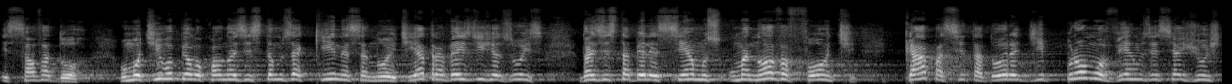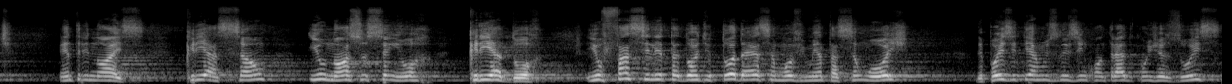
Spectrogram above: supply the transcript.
e Salvador. O motivo pelo qual nós estamos aqui nessa noite, e através de Jesus, nós estabelecemos uma nova fonte capacitadora de promovermos esse ajuste entre nós, criação, e o nosso Senhor Criador. E o facilitador de toda essa movimentação hoje, depois de termos nos encontrado com Jesus,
